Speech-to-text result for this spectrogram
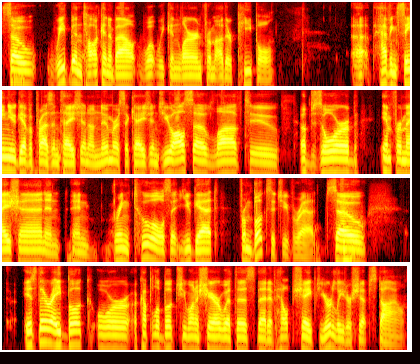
So we've been talking about what we can learn from other people. Uh, having seen you give a presentation on numerous occasions, you also love to absorb information and and bring tools that you get from books that you've read. So is there a book or a couple of books you want to share with us that have helped shape your leadership style?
